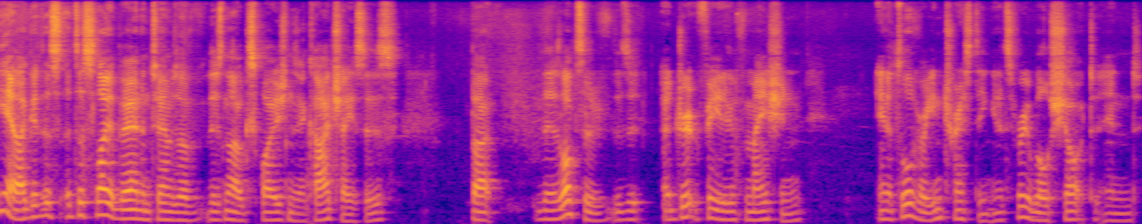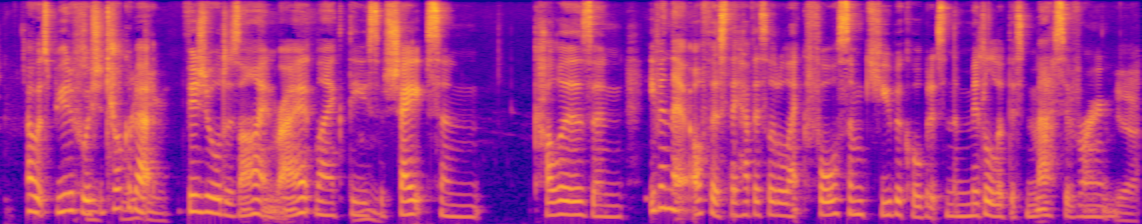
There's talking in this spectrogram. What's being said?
Yeah, like it's it's a slow burn in terms of there's no explosions and car chases, but there's lots of there's a, a drip feed of information, and it's all very interesting and it's very well shot and Oh, it's beautiful. It's we should talk about visual design, right? Like the use Mm. of shapes and colors and even their office they have this little like foursome cubicle but it's in the middle of this massive room yeah,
